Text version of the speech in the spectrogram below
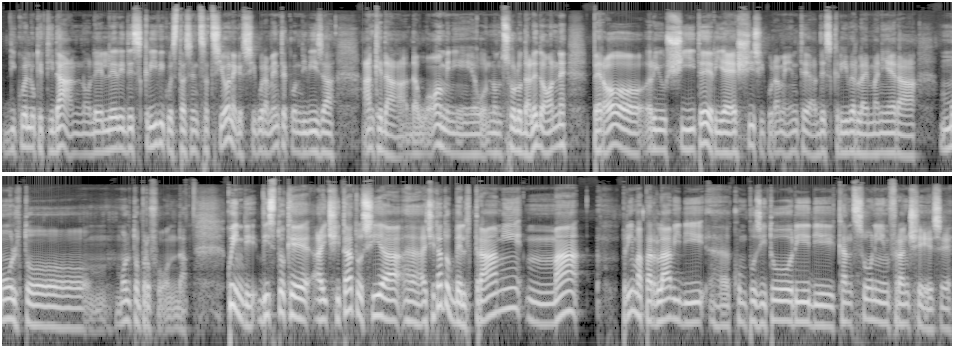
di quello che ti danno, le, le ridescrivi questa sensazione che sicuramente è condivisa anche da, da, uomini o non solo dalle donne, però riuscite, riesci sicuramente a descriverla in maniera molto, molto profonda. Quindi, visto che hai citato sia, eh, hai citato Beltrami, ma Prima parlavi di eh, compositori, di canzoni in francese.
